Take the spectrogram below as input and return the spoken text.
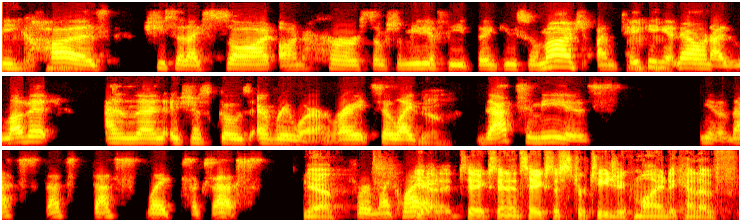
mm-hmm. because. She said, I saw it on her social media feed. Thank you so much. I'm taking mm-hmm. it now and I love it. And then it just goes everywhere, right? So like yeah. that to me is, you know, that's that's that's like success yeah for my client yeah it takes and it takes a strategic mind to kind of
